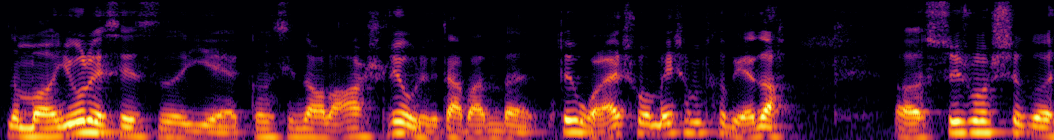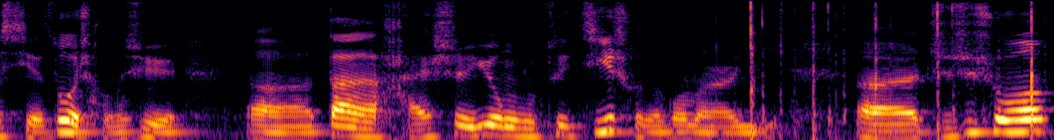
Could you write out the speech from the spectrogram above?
那么 Ulysses 也更新到了二十六这个大版本，对我来说没什么特别的。呃，虽说是个写作程序，呃，但还是用最基础的功能而已。呃，只是说，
